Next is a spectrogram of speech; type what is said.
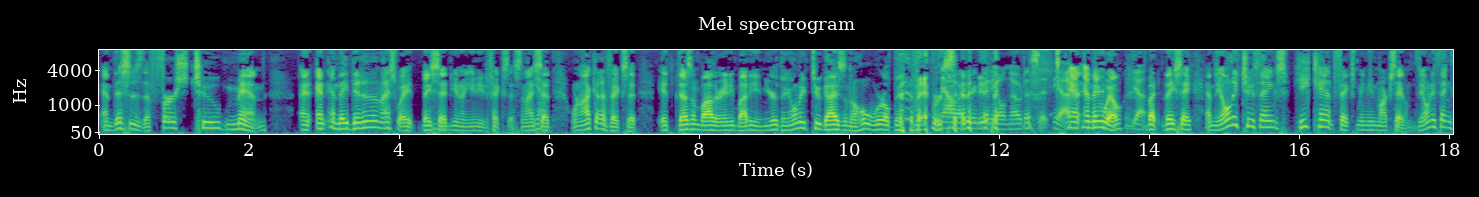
and this is the first two men And, and, and they did it in a nice way. They said, you know, you need to fix this. And I yeah. said, we're not going to fix it. It doesn't bother anybody, and you're the only two guys in the whole world that have ever said it." now said everybody anything. will notice it. Yeah, and, and they will. yeah. But they say, and the only two things he can't fix, meaning Mark Salem, the only thing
